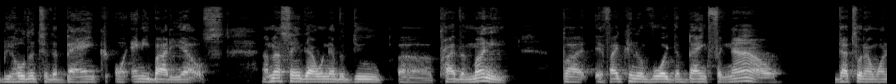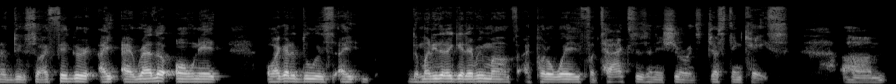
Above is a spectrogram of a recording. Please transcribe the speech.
beholden to the bank or anybody else. I'm not saying that I will never do uh, private money, but if I can avoid the bank for now, that's what I want to do. So I figured I I rather own it all I got to do is I the money that I get every month I put away for taxes and insurance just in case. Um,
